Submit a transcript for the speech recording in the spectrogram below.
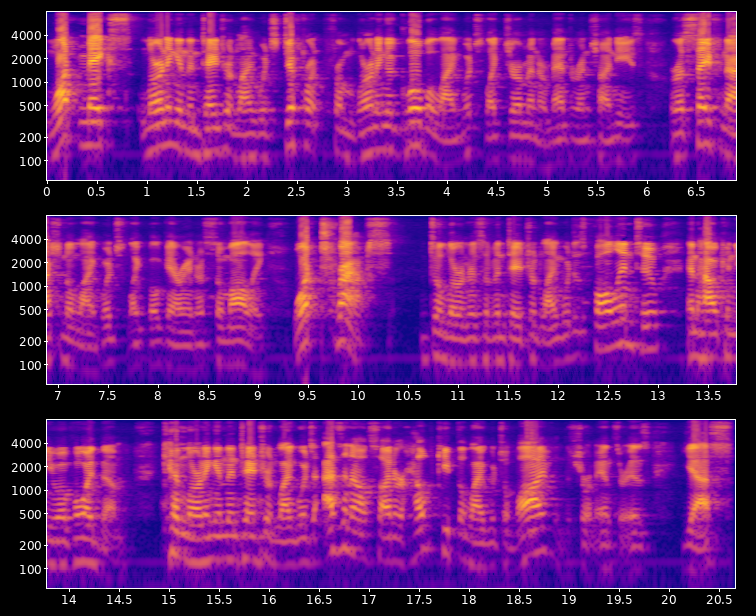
what makes learning an endangered language different from learning a global language like German or Mandarin Chinese, or a safe national language like Bulgarian or Somali? What traps do learners of endangered languages fall into, and how can you avoid them? Can learning an endangered language as an outsider help keep the language alive? And the short answer is yes.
